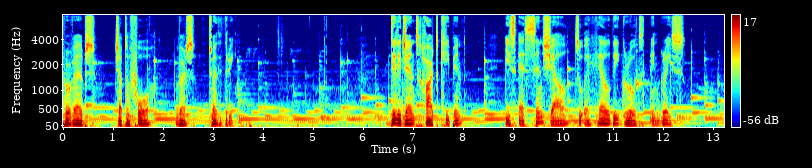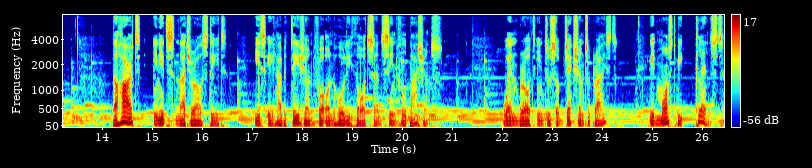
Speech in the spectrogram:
Proverbs chapter 4, verse 23. Diligent heart keeping is essential to a healthy growth in grace. The heart, in its natural state, is a habitation for unholy thoughts and sinful passions. When brought into subjection to Christ, it must be cleansed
